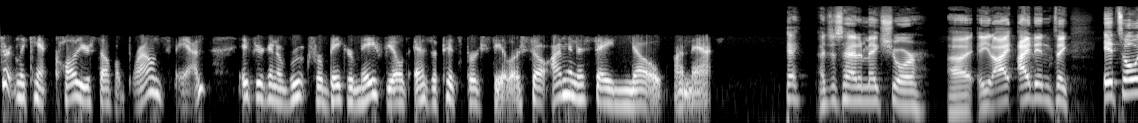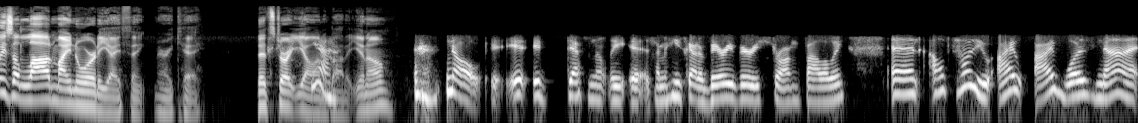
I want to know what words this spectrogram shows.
certainly can't call yourself a Browns fan if you're going to root for Baker Mayfield as a Pittsburgh Steeler. So I'm going to say no on that. Okay, I just had to make sure. Uh, I I didn't think it's always a loud minority. I think Mary Kay that start yelling Yeah. about it. You know. No, it, it definitely is. I mean, he's got a very, very strong following, and I'll tell you, I I was not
